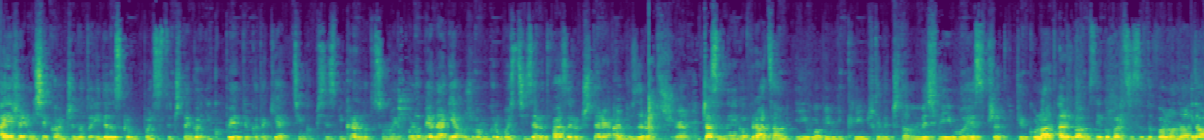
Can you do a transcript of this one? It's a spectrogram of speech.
A jeżeli mi się kończy, no to idę do sklepu plastycznego i kupuję tylko takie cienkopisy z mikronu, to są moje ulubione. Ja używam grubości 0,2, 0,4 albo 0,3. Czasem do niego wracam i łapie mnie cringe, kiedy czytam myśli moje sprzed kilku lat, ale byłam z niego bardzo zadowolona. No,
